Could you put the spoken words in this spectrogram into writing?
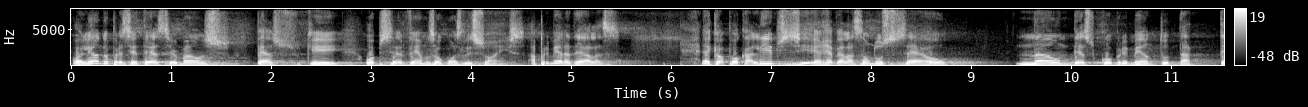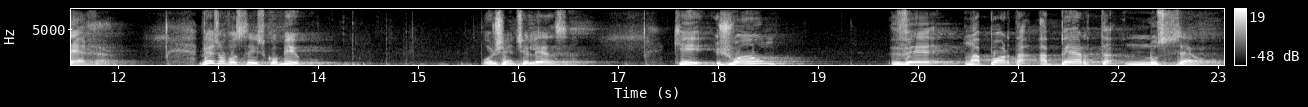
Olhando para esse texto, irmãos, peço que observemos algumas lições. A primeira delas é que o Apocalipse é revelação do céu, não descobrimento da terra. Vejam vocês comigo, por gentileza, que João vê uma porta aberta no céu.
